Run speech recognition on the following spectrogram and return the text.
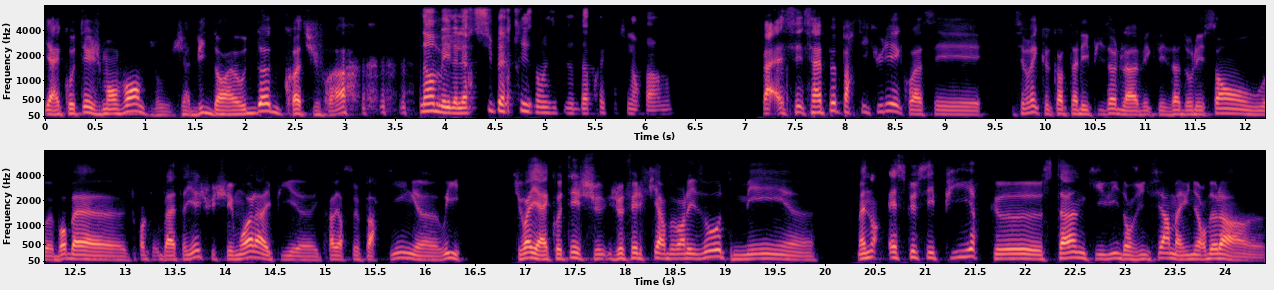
il y a un côté je m'en vante. J'habite dans un hot dog, quoi, tu vois. Non, mais il a l'air super triste dans les épisodes d'après quand il en parle. Bah, c'est c'est un peu particulier, quoi. C'est c'est vrai que quand t'as l'épisode là avec les adolescents où euh, bon bah je crois que bah ça y est, je suis chez moi là et puis euh, ils traversent le parking, euh, oui. Tu vois, il y a un côté je, je fais le fier devant les autres, mais euh, maintenant est-ce que c'est pire que Stan qui vit dans une ferme à une heure de là euh,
